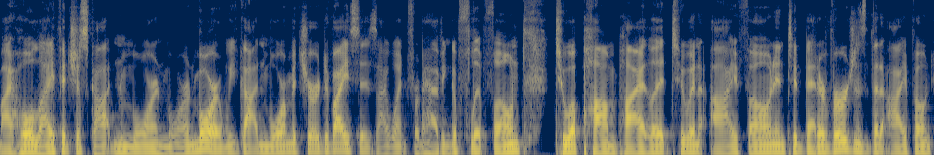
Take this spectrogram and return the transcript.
My whole life, it's just gotten more and more and more. and We've gotten more mature devices. I went from having a flip phone to a Palm Pilot to an iPhone and to better versions of that iPhone.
